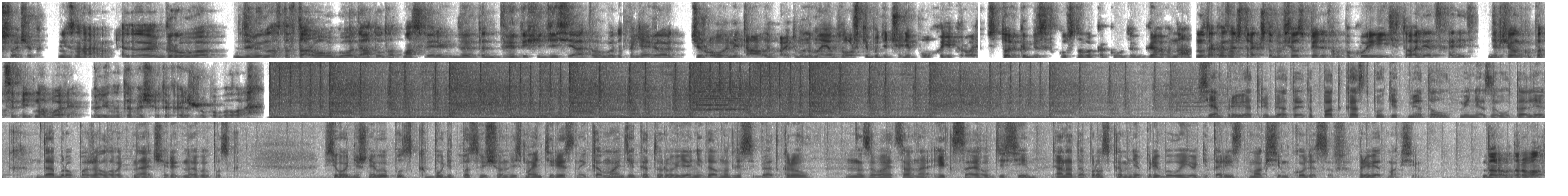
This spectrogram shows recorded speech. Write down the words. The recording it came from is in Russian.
кусочек, не знаю, грува 92-го года, а тут атмосферик это 2010 года. Я играю тяжелый металл, и поэтому на моей обложке будет черепуха и кровь. Столько безвкусного какого-то говна. Ну, такой, знаешь, трек, чтобы все успели там покурить, в туалет сходить, девчонку подцепить на баре. Блин, это вообще такая жопа была. Всем привет, ребята, это подкаст Pocket Metal, меня зовут Олег, добро пожаловать на очередной выпуск. Сегодняшний выпуск будет посвящен весьма интересной команде, которую я недавно для себя открыл. Называется она Exile DC, а на допрос ко мне прибыл ее гитарист Максим Колесов. Привет, Максим. Здорово, здорово.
